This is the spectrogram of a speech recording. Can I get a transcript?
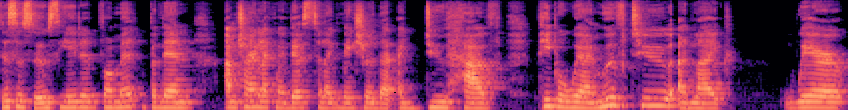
disassociated from it. But then I'm trying like my best to like make sure that I do have people where I move to and like where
